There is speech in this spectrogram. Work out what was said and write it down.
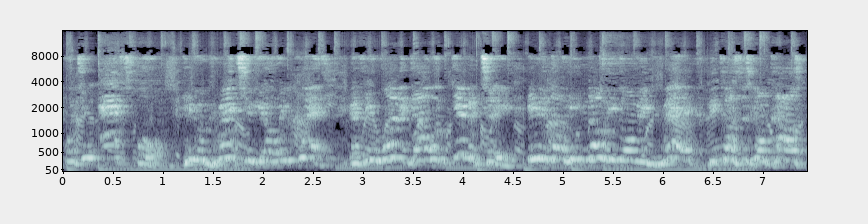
what you ask for. He will grant you your request. If you want it, God will give it to you. Even though he know he's gonna regret it because it's gonna cause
